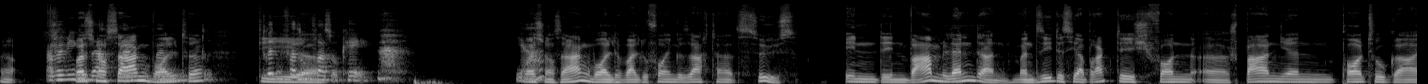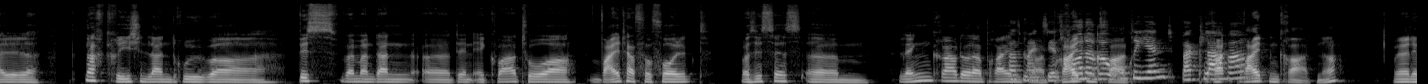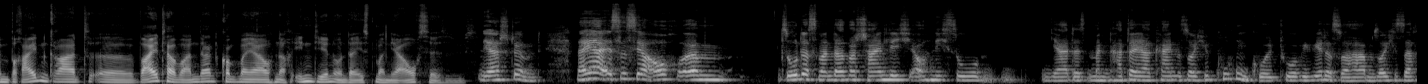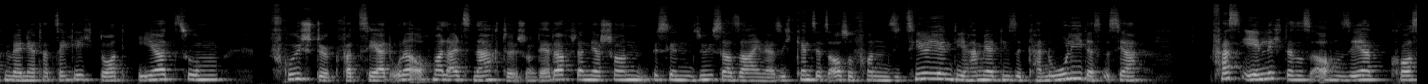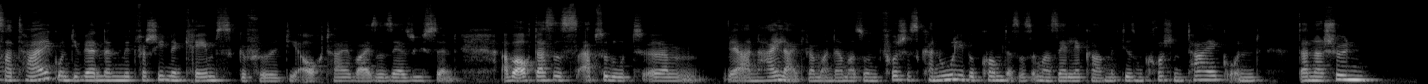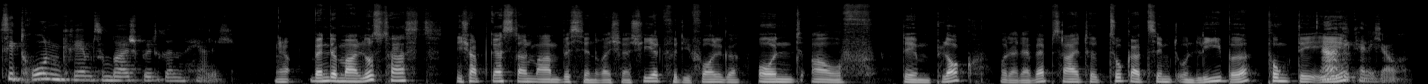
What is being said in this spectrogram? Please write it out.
Ja. Aber wie Was gesagt, ich noch sagen beim, wollte, beim die, dritten Versuch war es okay. ja? Was ich noch sagen wollte, weil du vorhin gesagt hast, süß. In den warmen Ländern, man sieht es ja praktisch von äh, Spanien, Portugal, nach Griechenland rüber, bis, wenn man dann äh, den Äquator weiterverfolgt, was ist das? Ähm, Längengrad oder Breitengrad? Was meinst du jetzt? Vorderer Orient, Baklava? Breitengrad, ne? Wenn man den Breitengrad äh, weiter wandert, kommt man ja auch nach Indien und da ist man ja auch sehr süß. Ja, stimmt. Naja, es ist ja auch ähm, so, dass man da wahrscheinlich auch nicht so, ja, das, man hat da ja keine solche Kuchenkultur, wie wir das so haben. Solche Sachen werden ja tatsächlich dort eher zum Frühstück verzehrt oder auch mal als Nachtisch. Und der darf dann ja schon ein bisschen süßer sein. Also ich kenne es jetzt auch so von Sizilien, die haben ja diese Cannoli, das ist ja fast ähnlich. Das ist auch ein sehr krosser Teig und die werden dann mit verschiedenen Cremes gefüllt, die auch teilweise sehr süß sind. Aber auch das ist absolut ähm, ja, ein Highlight, wenn man da mal so ein frisches Cannoli bekommt. Das ist immer sehr lecker mit diesem kroschen Teig und dann einer schönen Zitronencreme zum Beispiel drin. Herrlich. Ja, wenn du mal Lust hast, ich habe gestern mal ein bisschen recherchiert für die Folge und auf dem Blog oder der Webseite zuckerzimt und liebe.de. Ja, die kenne ich auch.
